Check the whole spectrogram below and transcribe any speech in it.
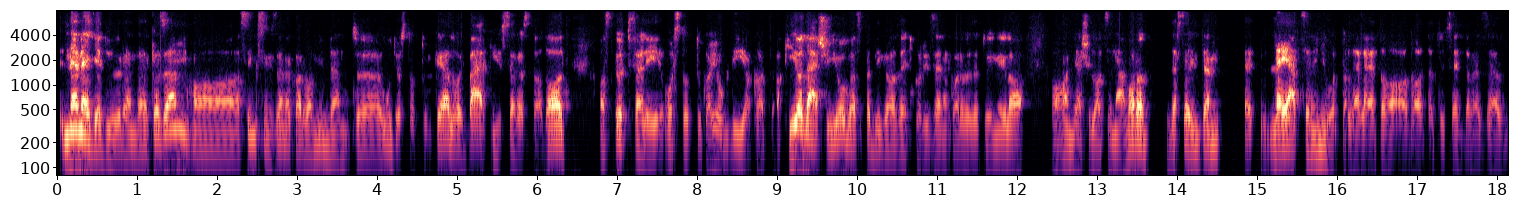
Nem egyedül rendelkezem, ha Sing Sing zenekarban mindent úgy osztottunk el, hogy bárki is szerezte a dalt, azt öt felé osztottuk a jogdíjakat. A kiadási jog az pedig az egykori zenekarvezetőnél a, a Hangyási Lacinál marad, de szerintem lejátszani nyugodtan le lehet a, a dalt, tehát hogy szerintem ezzel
